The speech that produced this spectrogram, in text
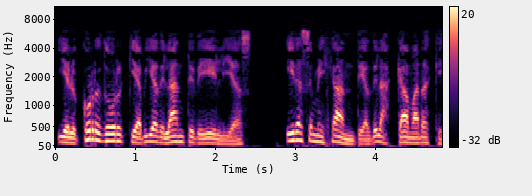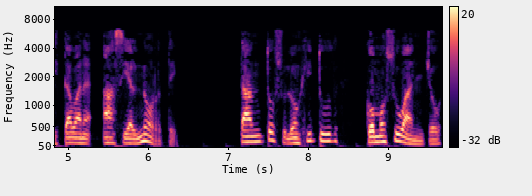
Y el corredor que había delante de Elias era semejante al de las cámaras que estaban hacia el norte. Tanto su longitud como su ancho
